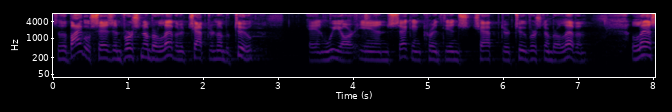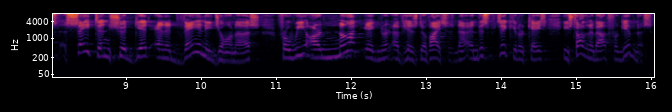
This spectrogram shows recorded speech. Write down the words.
So the Bible says in verse number 11 of chapter number 2, and we are in Second Corinthians chapter 2, verse number 11 lest Satan should get an advantage on us, for we are not ignorant of his devices. Now, in this particular case, he's talking about forgiveness.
